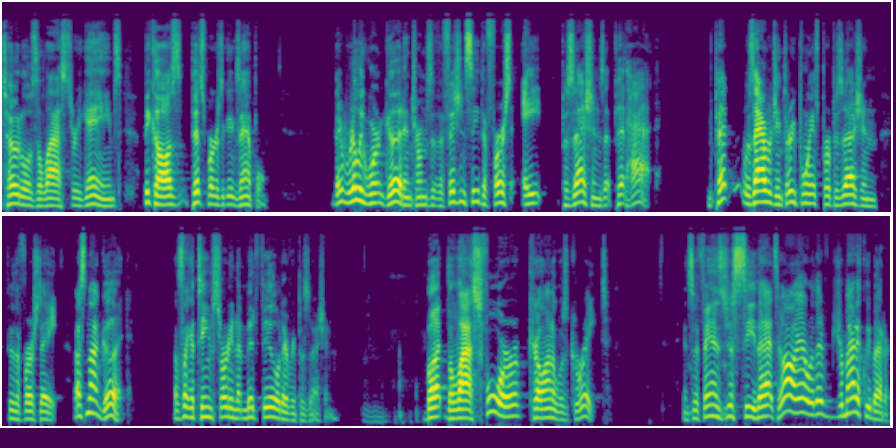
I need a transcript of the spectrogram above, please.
totals the last three games because Pittsburgh is a good example. They really weren't good in terms of efficiency the first eight possessions that Pitt had. Pitt was averaging three points per possession through the first eight. That's not good. That's like a team starting at midfield every possession. Mm-hmm. But the last four, Carolina was great. And so fans just see that, say, oh, yeah, well, they're dramatically better.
